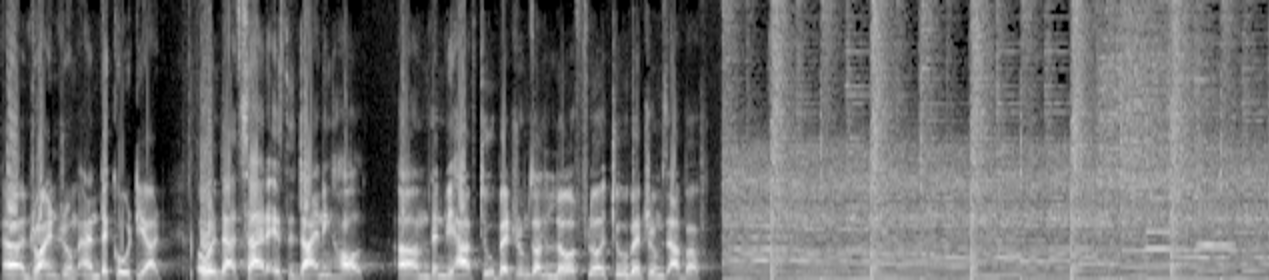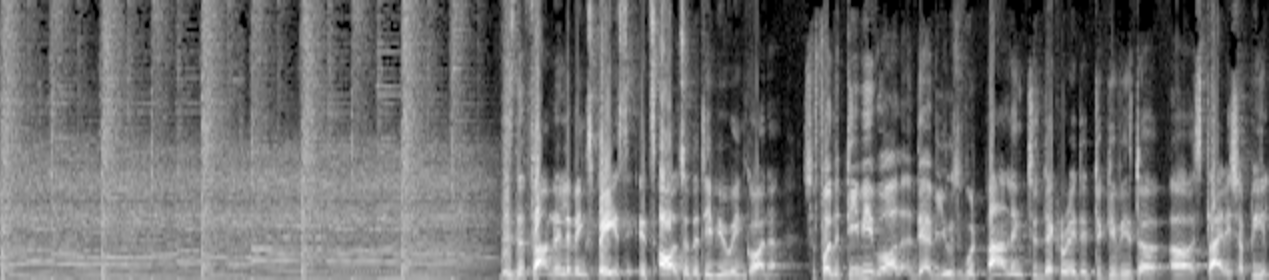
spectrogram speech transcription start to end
uh, drawing room and the courtyard. Over that side is the dining hall um, then we have two bedrooms on the lower floor, two bedrooms above. This is the family living space. It's also the TV viewing corner. So for the TV wall, they have used wood paneling to decorate it to give it a, stylish appeal.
